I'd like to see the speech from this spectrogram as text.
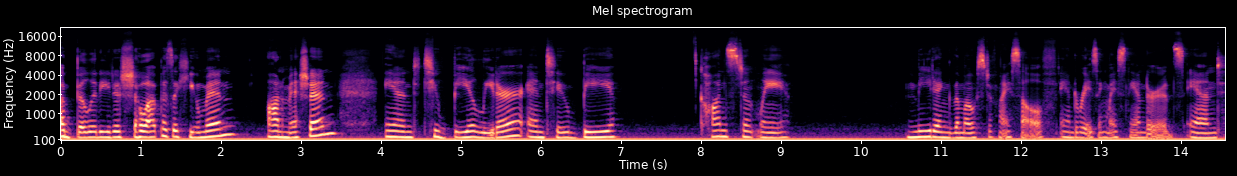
ability to show up as a human on mission and to be a leader and to be constantly meeting the most of myself and raising my standards and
